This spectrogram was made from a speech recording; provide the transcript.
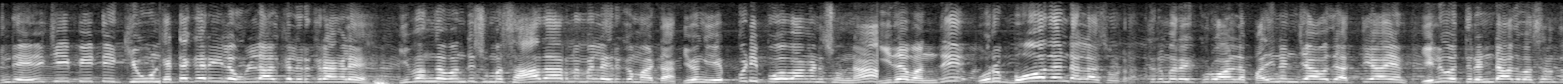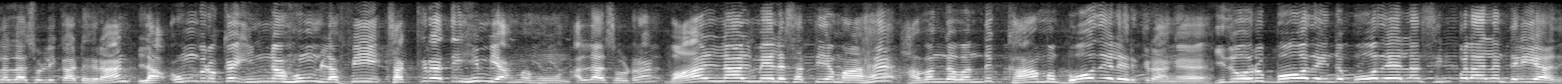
இந்த எல்ஜிபிடி கியூ கேட்டகரியில உள்ள ஆட்கள் இருக்கிறாங்களே இவங்க வந்து சும்மா சாதாரணமெல்லாம் இருக்க மாட்டாங்க. இவங்க எப்படி போவாங்கன்னு சொன்னா இத வந்து ஒரு போதன் அல்லாஹ் சொல்றான். திருமறை குர்ஆன்ல பதினஞ்சாவது அத்தியாயம் எழுபத்தி ரெண்டாவது வசனத்துல அல்லாஹ் சொல்லி காட்டுகிறான். ல உம்ருக்க இன்னஹும் லஃபி சக்ரதிஹிம் யஹ்மஹூன். அல்லாஹ் சொல்றான் வாழ்நாள் மேல சத்தியமாக அவங்க வந்து காம போதையில இருக்கிறாங்க. இது ஒரு போதை. இந்த போதையெல்லாம் சிம்பிளா எல்லாம் தெரியாது.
